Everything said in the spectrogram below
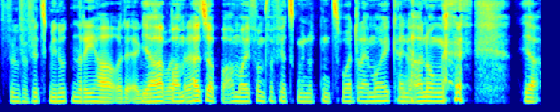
45 Minuten Reha oder irgendwie Ja, sowas, paar, also ein paar Mal 45 Minuten, zwei, dreimal, keine ja. Ahnung. ja.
